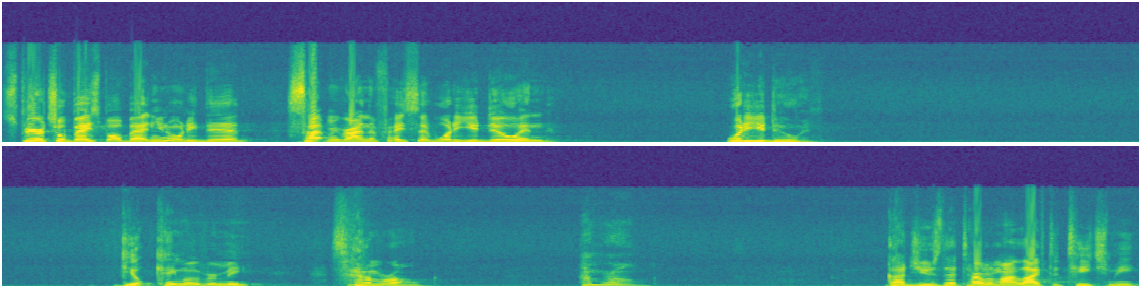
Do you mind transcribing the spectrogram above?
spiritual baseball bat, and you know what He did? Slapped me right in the face, said, What are you doing? What are you doing? Guilt came over me. said, I'm wrong. I'm wrong. God used that time of my life to teach me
